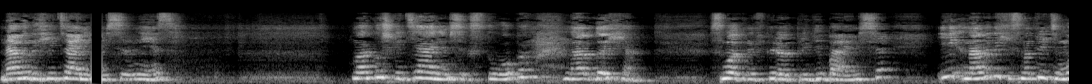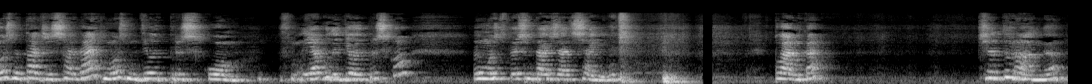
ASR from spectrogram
На выдохе тянемся вниз. Макушкой тянемся к стопам. На вдохе смотрим вперед, пригибаемся. И на выдохе, смотрите, можно также шагать, можно делать прыжком. Я буду делать прыжком, вы можете точно так же отшагивать. Планка. Чатуранга.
